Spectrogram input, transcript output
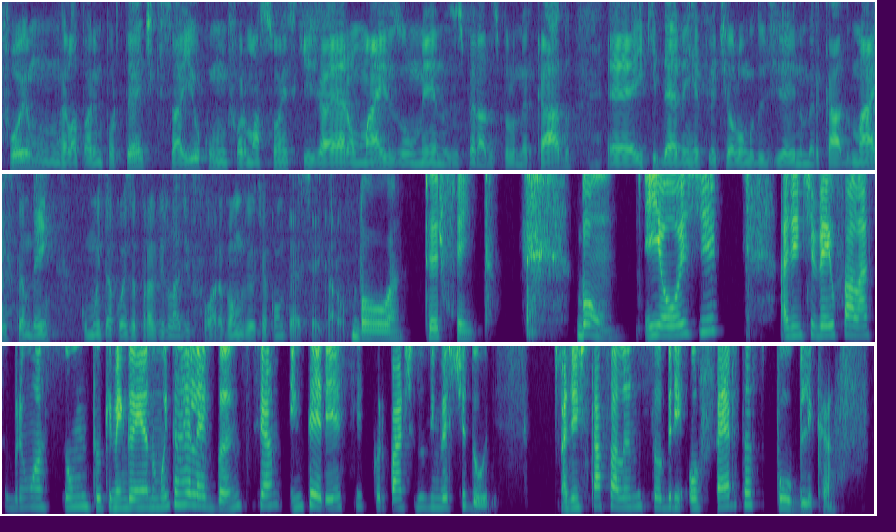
foi um relatório importante que saiu com informações que já eram mais ou menos esperadas pelo mercado é, e que devem refletir ao longo do dia aí no mercado, mas também com muita coisa para vir lá de fora. Vamos ver o que acontece aí, Carol. Boa, perfeito. Bom, e hoje a gente veio falar sobre um assunto que vem ganhando muita relevância, interesse por parte dos investidores. A gente está falando sobre ofertas públicas.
